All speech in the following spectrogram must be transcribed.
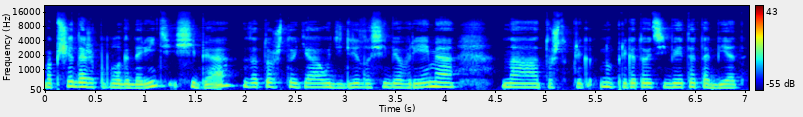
вообще даже поблагодарить себя за то, что я уделила себе время на то, что ну, приготовить себе этот обед,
